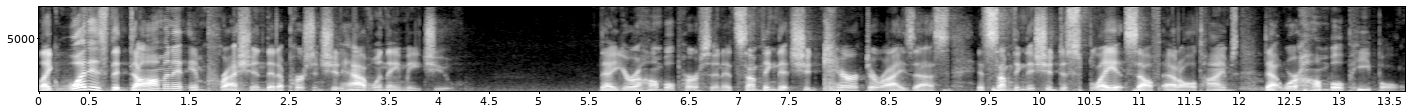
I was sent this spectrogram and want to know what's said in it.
like what is the dominant impression that a person should have when they meet you? That you're a humble person. It's something that should characterize us, it's something that should display itself at all times that we're humble people.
